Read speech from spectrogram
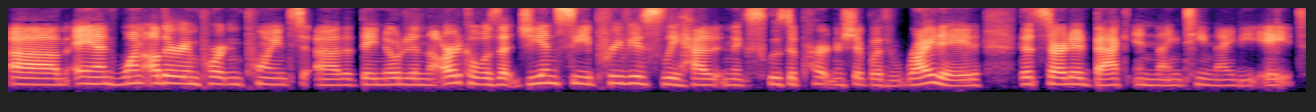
Um, and one other important point uh, that they noted in the article was that GNC previously had an exclusive partnership with Rite Aid that started back in 1998.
